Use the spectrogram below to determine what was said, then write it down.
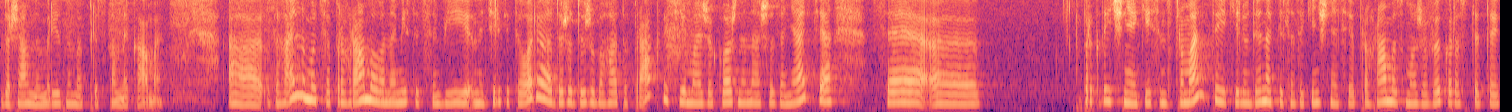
державними різними представниками. Загальному ця програма вона містить собі не тільки теорію, а дуже дуже багато практики. Майже кожне наше заняття це е, практичні якісь інструменти, які людина після закінчення цієї програми зможе використати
